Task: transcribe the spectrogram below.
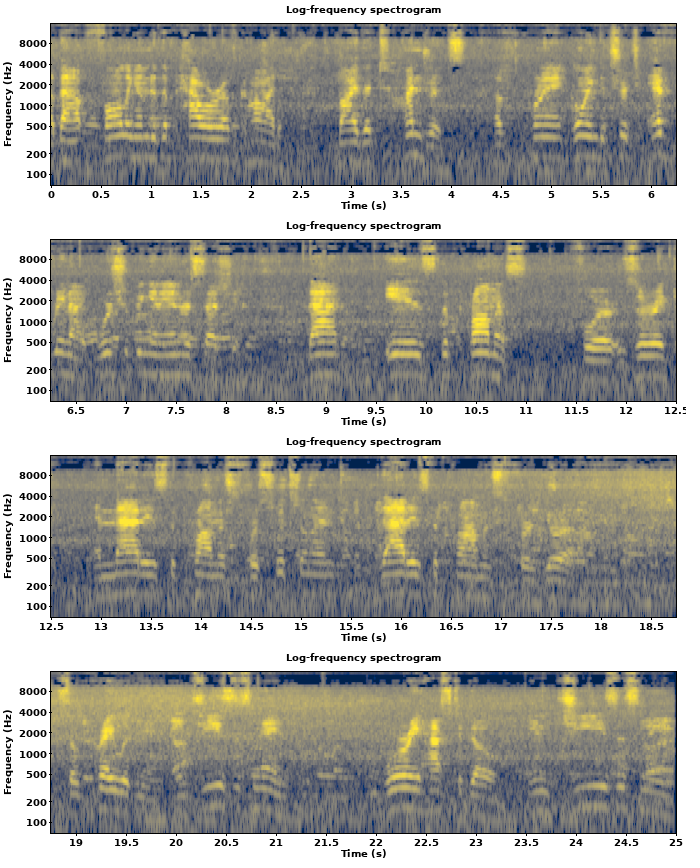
about falling under the power of God by the hundreds of praying, going to church every night, worshiping in intercession. That is the promise for Zurich, and that is the promise for Switzerland. That is the promise for Europe. So pray with me. In Jesus' name, worry has to go. In Jesus' name,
